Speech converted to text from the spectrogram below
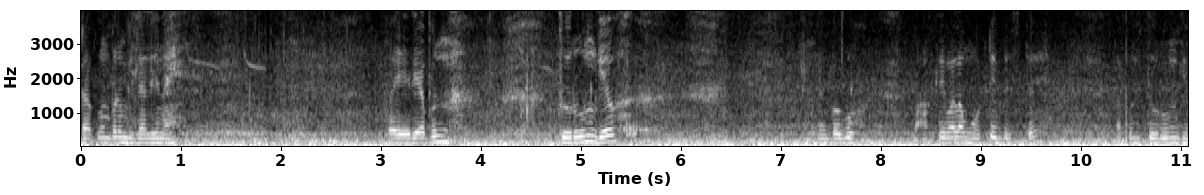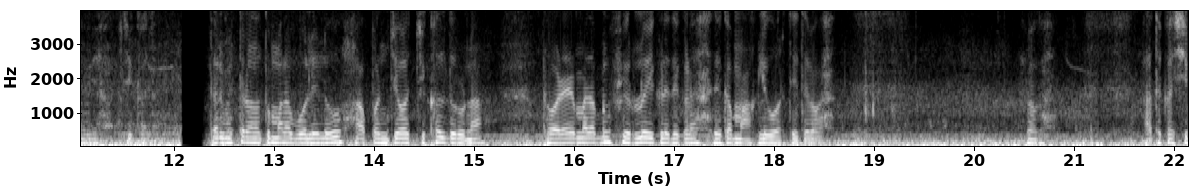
टाकून पण मिळाली नाही. एरिया पण तुरून घेऊ. आणि बघू माकली मला मोठी दिसते आपण तुरून घेऊया चिखल. तर मित्रांनो तुम्हाला बोलेलो आपण जेव्हा चिखल तुरू ना थोड्या वेळामध्ये आपण फिरलो इकडे तिकडं ते का माकली येते बघा. बघा. आता कशी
